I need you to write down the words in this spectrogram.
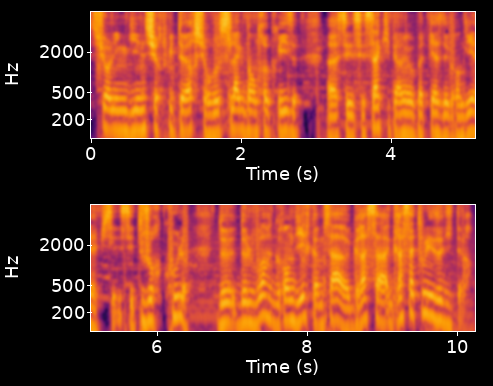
sur LinkedIn, sur Twitter, sur vos Slack d'entreprise. Euh, c'est ça qui permet au podcast de grandir. Et puis c'est toujours cool de, le voir grandir comme ça euh, grâce, à, grâce à tous les auditeurs.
